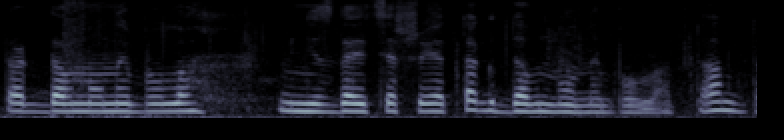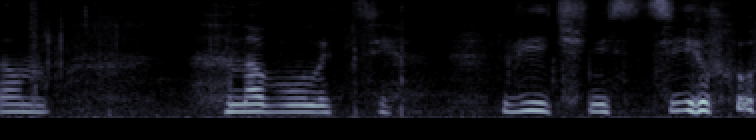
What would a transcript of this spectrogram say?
так давно не була. Мені здається, що я так давно не була, так давно на вулиці. Вічність цілу.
